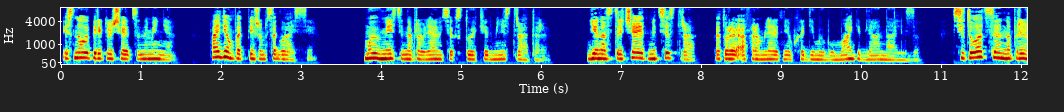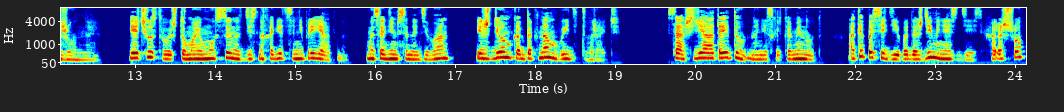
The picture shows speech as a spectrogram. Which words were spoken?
и снова переключается на меня. Пойдем подпишем согласие. Мы вместе направляемся к стойке администратора, где нас встречает медсестра, которая оформляет необходимые бумаги для анализов. Ситуация напряженная. Я чувствую, что моему сыну здесь находиться неприятно. Мы садимся на диван и ждем, когда к нам выйдет врач. «Саш, я отойду на несколько минут, а ты посиди, подожди меня здесь, хорошо?»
